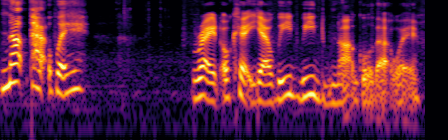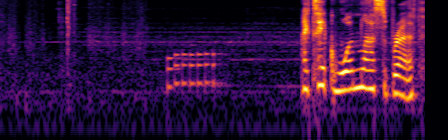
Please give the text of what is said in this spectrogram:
Not that way. Right, okay, yeah, we we do not go that way. I take one last breath.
